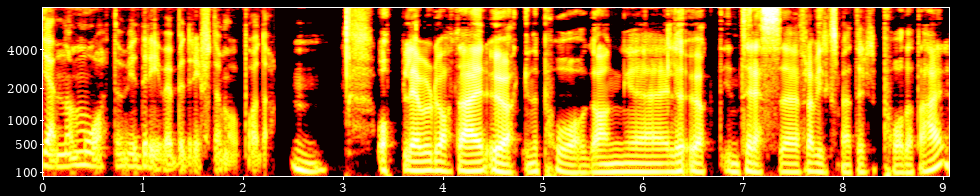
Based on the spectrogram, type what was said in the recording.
gjennom måten vi driver bedriften vår på. da. Mm. Opplever du at det er økende pågang eh, eller økt interesse fra virksomheter på dette her?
